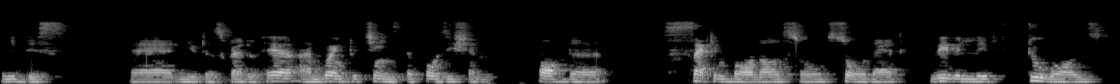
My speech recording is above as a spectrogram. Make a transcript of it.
with this Newton's cradle here. I'm going to change the position of the second ball also so that we will lift two balls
